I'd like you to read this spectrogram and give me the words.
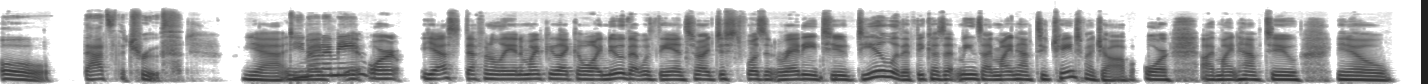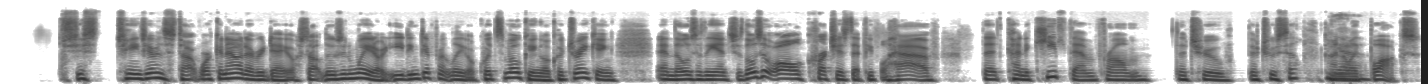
oh, that's the truth. Yeah. Do you know might- what I mean? Or, yes, definitely. And it might be like, oh, I knew that was the answer. I just wasn't ready to deal with it because that means I might have to change my job or I might have to, you know, just change everything, start working out every day or start losing weight or eating differently or quit smoking or quit drinking. And those are the answers. Those are all crutches that people have that kind of keep them from the true, their true self, kind of like blocks.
